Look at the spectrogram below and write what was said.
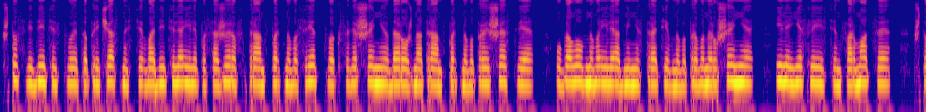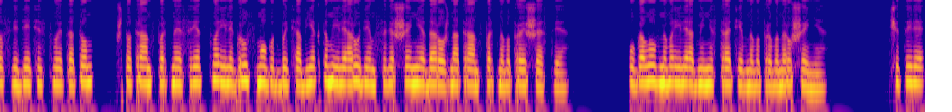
что свидетельствует о причастности водителя или пассажиров транспортного средства к совершению дорожно-транспортного происшествия, уголовного или административного правонарушения, или если есть информация, что свидетельствует о том, что транспортное средство или груз могут быть объектом или орудием совершения дорожно-транспортного происшествия, уголовного или административного правонарушения. 4.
